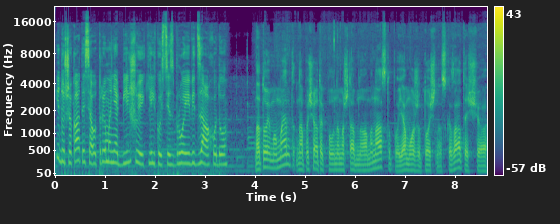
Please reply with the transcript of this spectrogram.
і дочекатися отримання більшої кількості зброї від заходу. На той момент, на початок повномасштабного наступу, я можу точно сказати, що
